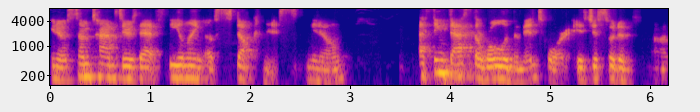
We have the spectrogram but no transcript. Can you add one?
you know, sometimes there's that feeling of stuckness, you know. I think that's the role of the mentor is just sort of, um,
